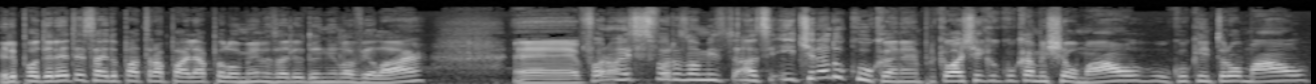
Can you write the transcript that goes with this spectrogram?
Ele poderia ter saído pra atrapalhar pelo menos ali o Danilo Avelar. É, foram esses foram os nomes assim, e tirando o Cuca, né? Porque eu achei que o Cuca mexeu mal, o Cuca entrou mal.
